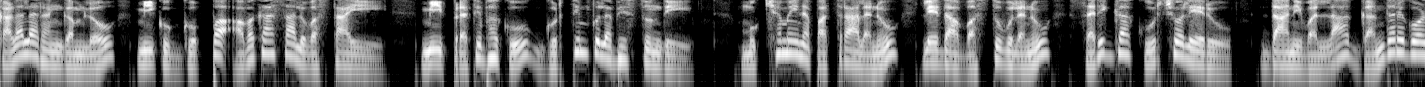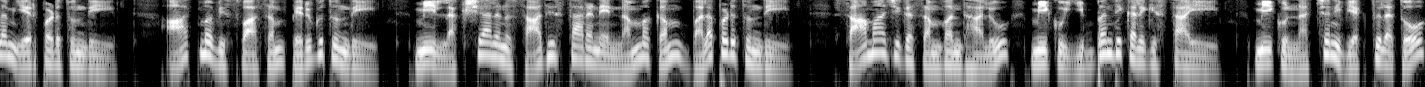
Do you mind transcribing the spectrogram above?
కళల రంగంలో మీకు గొప్ప అవకాశాలు వస్తాయి. మీ ప్రతిభకు గుర్తింపు లభిస్తుంది. ముఖ్యమైన పత్రాలను లేదా వస్తువులను సరిగ్గా కూర్చోలేరు. దానివల్ల గందరగోళం ఏర్పడుతుంది. ఆత్మవిశ్వాసం పెరుగుతుంది. మీ లక్ష్యాలను సాధిస్తారనే నమ్మకం బలపడుతుంది. సామాజిక సంబంధాలు మీకు ఇబ్బంది కలిగిస్తాయి. మీకు నచ్చని వ్యక్తులతో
